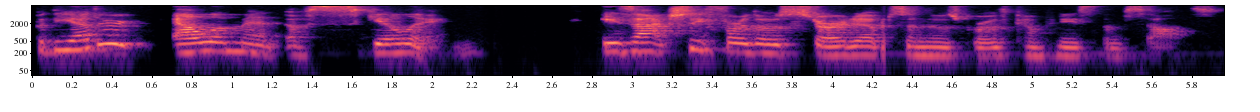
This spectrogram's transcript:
But the other element of skilling is actually for those startups and those growth companies themselves.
